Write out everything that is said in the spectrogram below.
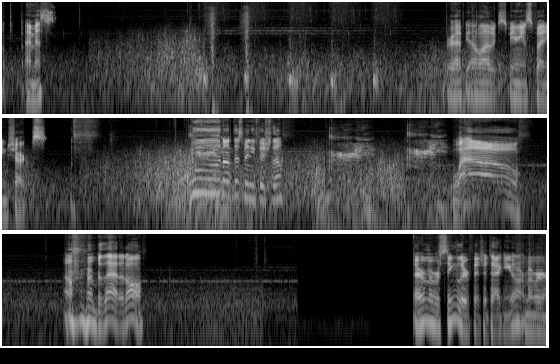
Oh, I missed. Bro, I've got a lot of experience fighting sharks. Ooh, not this many fish though. Wow. I don't remember that at all. I remember singular fish attacking. I don't remember.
